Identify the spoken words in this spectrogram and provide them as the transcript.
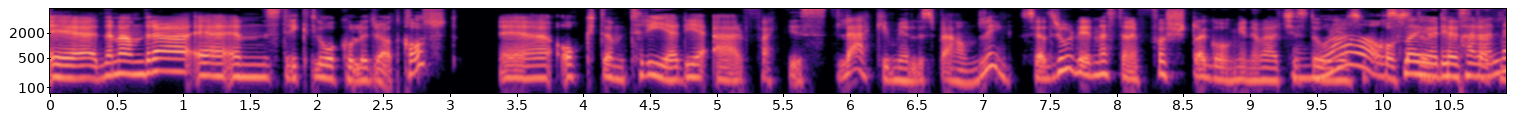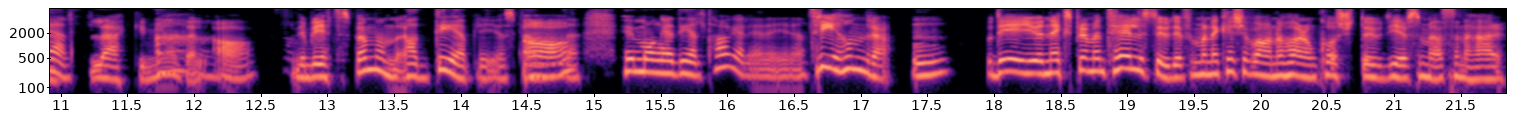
Eh, den andra är en strikt lågkolhydratkost. Eh, och den tredje är faktiskt läkemedelsbehandling. Så jag tror det är nästan den första gången i världshistorien Wow, som man kosten det testat parallellt. läkemedel. Ah. Ja, det blir jättespännande. Ja, det blir ju spännande. Hur många deltagare är det i den? 300. Mm. Och det är ju en experimentell studie, för man är kanske van att höra om koststudier som är sådana här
